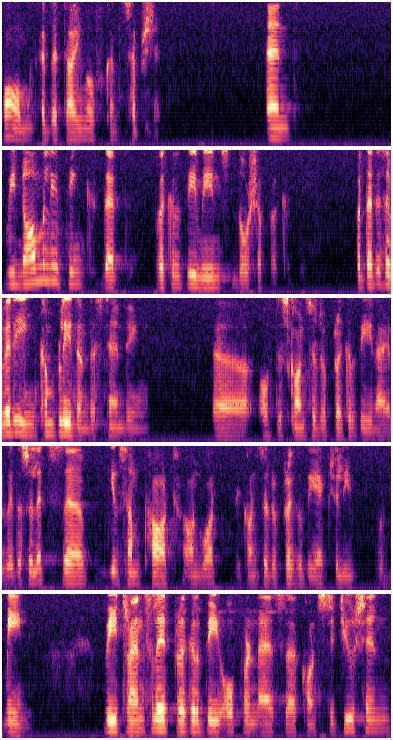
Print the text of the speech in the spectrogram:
formed at the time of conception. And we normally think that Prakriti means dosha Prakriti. But that is a very incomplete understanding uh, of this concept of Prakriti in Ayurveda. So, let's uh, give some thought on what the concept of Prakriti actually would mean. We translate Prakriti often as constitution,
